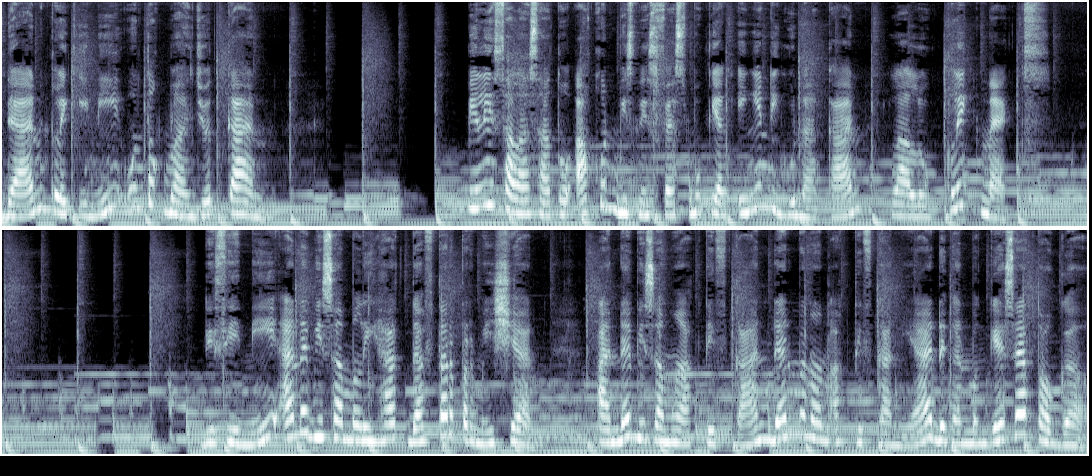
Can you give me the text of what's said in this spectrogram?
dan klik ini untuk melanjutkan. Pilih salah satu akun bisnis Facebook yang ingin digunakan, lalu klik Next. Di sini Anda bisa melihat daftar permission. Anda bisa mengaktifkan dan menonaktifkannya dengan menggeser toggle.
